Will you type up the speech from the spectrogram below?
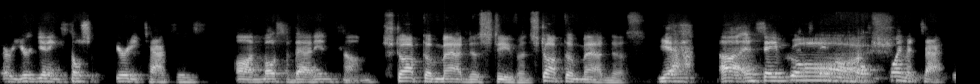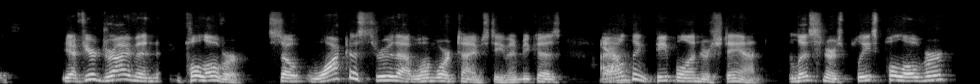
or you're getting Social Security taxes on most of that income. Stop the madness, Stephen. Stop the madness. Yeah. Uh, and save, save employment taxes. Yeah. If you're driving, pull over. So walk us through that one more time, Stephen, because yeah. I don't think people understand. Listeners, please pull over,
